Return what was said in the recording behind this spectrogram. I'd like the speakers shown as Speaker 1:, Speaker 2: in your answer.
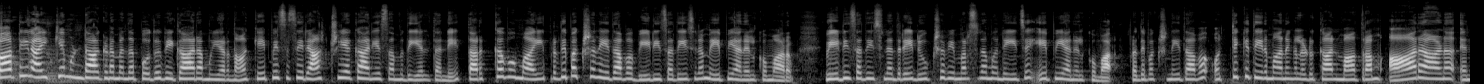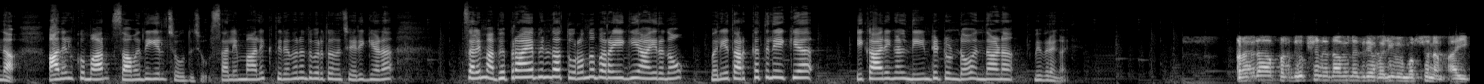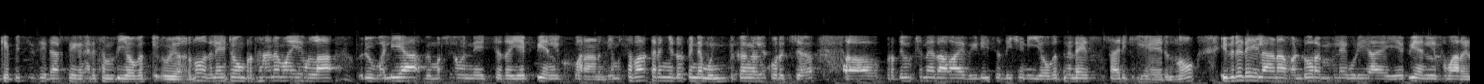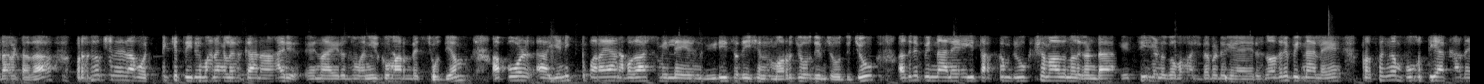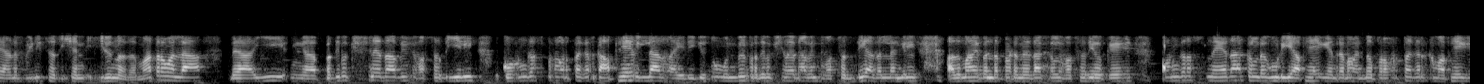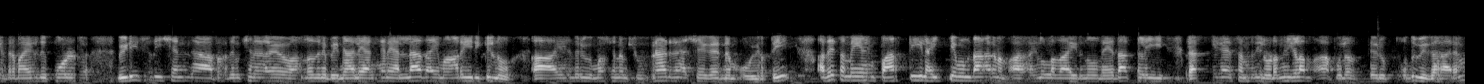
Speaker 1: പാർട്ടിയിൽ ഐക്യമുണ്ടാകണമെന്ന പൊതുവികാരമുയർന്ന കെ പി സി സി രാഷ്ട്രീയകാര്യ സമിതിയിൽ തന്നെ തർക്കവുമായി പ്രതിപക്ഷ നേതാവ് വി ഡി സതീശനും എ പി അനിൽകുമാറും. വി ഡി സതീശനെതിരെ രൂക്ഷ വിമർശനം ഉന്നയിച്ച് എ പി അനിൽകുമാർ. പ്രതിപക്ഷ നേതാവ് ഒറ്റയ്ക്ക് തീരുമാനങ്ങൾ എടുക്കാൻ മാത്രം ആരാണ് എന്ന് അനിൽകുമാർ സമിതിയിൽ ചോദിച്ചു. സലിം മാലിക് തിരുവനന്തപുരത്ത് നിന്ന് ചേരുകയാണ്. സലിം അഭിപ്രായ ഭിന്നത തുറന്നു പറയുകയായിരുന്നോ. വലിയ തർക്കത്തിലേക്ക് ഈ കാര്യങ്ങൾ നീണ്ടിട്ടുണ്ടോ? എന്താണ് വിവരങ്ങൾ?
Speaker 2: അതായത് പ്രതിപക്ഷ നേതാവിനെതിരെ വലിയ വിമർശനം ഈ കെ പി സി സി രാഷ്ട്രീയകാര്യ സമിതി യോഗത്തിൽ ഉയർന്നു. അതിലേറ്റവും പ്രധാനമായുള്ള ഒരു വലിയ വിമർശനം ഉന്നയിച്ചത് എ പി അനിൽകുമാറാണ്. നിയമസഭാ തെരഞ്ഞെടുപ്പിന്റെ മുൻതൂക്കങ്ങളെ കുറിച്ച് പ്രതിപക്ഷ നേതാവായ വി ഡി സതീശൻ ഈ യോഗത്തിനിടെ സംസാരിക്കുകയായിരുന്നു. ഇതിനിടയിലാണ് വണ്ടൂർ എം എൽ എ കൂടിയായ എ പി അനിൽകുമാർ ഇടപെട്ടത്. പ്രതിപക്ഷ നേതാവ് ഒറ്റയ്ക്ക് തീരുമാനങ്ങൾ എടുക്കാൻ ആര് എന്നായിരുന്നു അനിൽകുമാറിന്റെ ചോദ്യം. അപ്പോൾ എനിക്ക് പറയാൻ അവകാശമില്ലേ എന്ന് വി ഡി സതീശൻ മറുചോദ്യം ചോദിച്ചു. അതിന് പിന്നാലെ ഈ തർക്കം രൂക്ഷമാകുന്നത് കണ്ട് എസ് സി വേണുഗോപാൽ ഇടപെടുകയായിരുന്നു. അതിന് പിന്നാലെ പ്രസംഗം പൂർത്തിയാക്കാതെയാണ് വി ഡി സതീശൻ ഇരുന്നത്. മാത്രമല്ല ഈ പ്രതിപക്ഷ നേതാവിന്റെ വസതിയിൽ കോൺഗ്രസ് പ്രവർത്തകർക്ക് അഭയമില്ലാതായിരിക്കുന്നു. മുൻപ് പ്രതിപക്ഷ നേതാവിന്റെ വസതി അതല്ലെങ്കിൽ അതുമായി ബന്ധപ്പെട്ട നേതാക്കളുടെ വസതിയൊക്കെ കോൺഗ്രസ് നേതാക്കളുടെ കൂടി അഭയ കേന്ദ്രമായിരുന്നു പ്രവർത്തകർക്കും അഭയ കേന്ദ്രമായിരുന്നു ഇപ്പോൾ വി ഡി സതീശൻ പ്രതിപക്ഷ നേതാവ് വന്നതിന് പിന്നാലെ അങ്ങനെ അല്ലാതായി മാറിയിരിക്കുന്നു എന്നൊരു വിമർശനം ശുഭ്നാട് രാജശേഖരനും ഉയർത്തി. അതേസമയം പാർട്ടിയിൽ ഐക്യമുണ്ടാകണം എന്നുള്ളതായിരുന്നു നേതാക്കൾ ഈ രാഷ്ട്രീയ സമിതിയിൽ ഉടനീളം പുലർത്തിയ ഒരു പൊതുവികാരം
